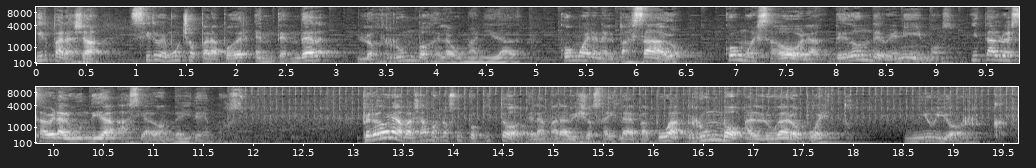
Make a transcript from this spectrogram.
ir para allá sirve mucho para poder entender los rumbos de la humanidad, cómo era en el pasado, cómo es ahora, de dónde venimos y tal vez saber algún día hacia dónde iremos. Pero ahora vayámonos un poquito de la maravillosa isla de Papúa rumbo al lugar opuesto, New York.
